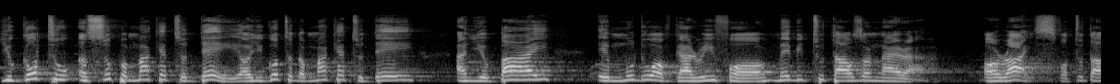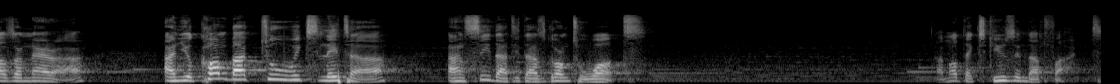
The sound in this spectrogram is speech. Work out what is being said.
you go to a supermarket today or you go to the market today and you buy a mudu of gari for maybe 2,000 naira or rice for 2,000 naira, and you come back two weeks later and see that it has gone to what? I'm not excusing that fact.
